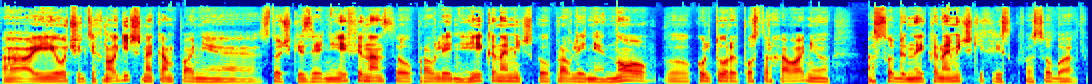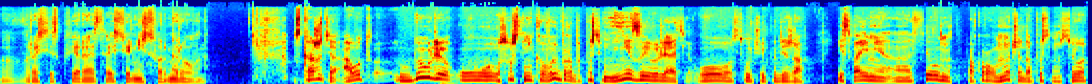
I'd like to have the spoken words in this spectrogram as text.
а, и очень технологичная компания с точки зрения и финансового управления, и экономического управления, но э, культуры по страхованию, особенно экономических рисков, особо в Российской Федерации сегодня не сформирована. Скажите, а вот был ли у собственника выбор, допустим, не заявлять о случае падежа и своими э, силами по покровом ночи, допустим, все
